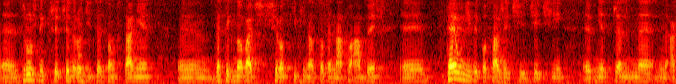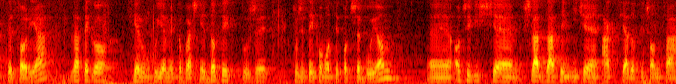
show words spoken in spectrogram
e, z różnych przyczyn rodzice są w stanie e, desygnować środki finansowe na to, aby e, w pełni wyposażyć dzieci w niezbędne m, akcesoria. Dlatego kierunkujemy to właśnie do tych, którzy, którzy tej pomocy potrzebują. E, Oczywiście w ślad za tym idzie akcja dotycząca e,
